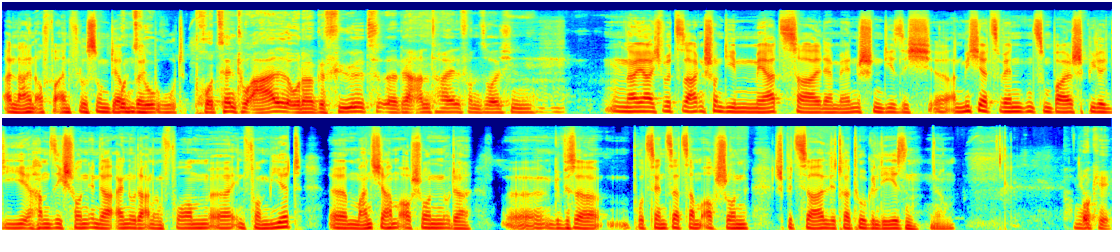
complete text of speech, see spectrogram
allein auf Beeinflussung der Und Umwelt so beruht. Prozentual oder gefühlt äh, der Anteil von solchen naja, ich würde sagen, schon die Mehrzahl der Menschen, die sich äh, an mich jetzt wenden zum Beispiel, die haben sich schon in der einen oder anderen Form äh, informiert. Äh, manche haben auch schon oder äh, ein gewisser Prozentsatz haben auch schon Spezialliteratur gelesen. Ja. Ja. Okay,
